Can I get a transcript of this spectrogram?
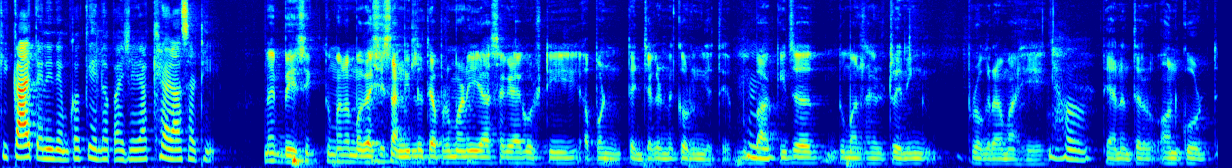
की काय त्यांनी नेमकं केलं पाहिजे या खेळासाठी? नाही बेसिक तुम्हाला मगाशी सांगितलं त्याप्रमाणे या सगळ्या गोष्टी आपण त्यांच्याकडनं करून घेते बाकीचं तुम्हाला सांगितलं ट्रेनिंग प्रोग्राम आहे. हो. त्यानंतर ऑन कोर्ट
